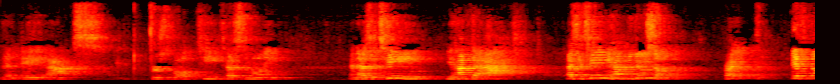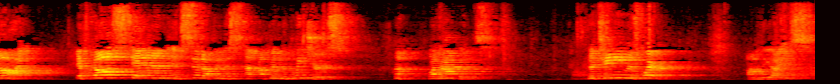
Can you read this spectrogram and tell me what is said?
then A, acts. First of all, T, testimony. And as a team, you have to act. As a team, you have to do something, right? If not, if we all stand and sit up in the, up in the bleachers, what happens? The team is where? On the ice,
